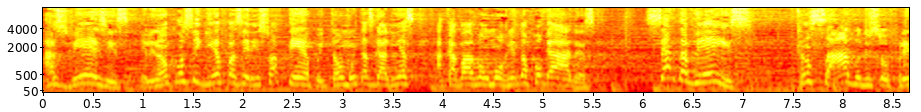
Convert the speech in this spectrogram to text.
Às vezes, ele não conseguia fazer isso a tempo, então muitas galinhas acabavam morrendo afogadas. Certa vez, cansado de sofrer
